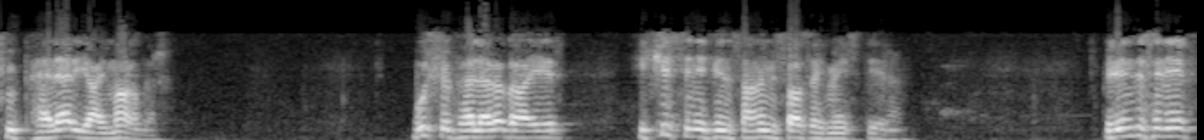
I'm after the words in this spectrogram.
şübhələr yaymaqdır. Bu şübhələrə dair iki sinif insanı misal çəkmək istəyirəm. Birinci sinif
